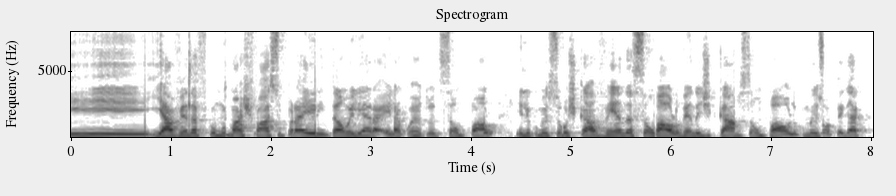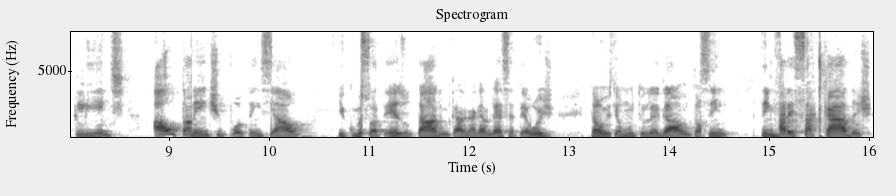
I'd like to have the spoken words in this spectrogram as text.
E, e, a venda ficou muito mais fácil para ele. Então ele era, ele era corretor de São Paulo, ele começou a buscar venda São Paulo, venda de carro São Paulo, ele começou a pegar clientes altamente potencial e começou a ter resultado. O cara me agradece até hoje. Então isso é muito legal. Então assim, tem várias sacadas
